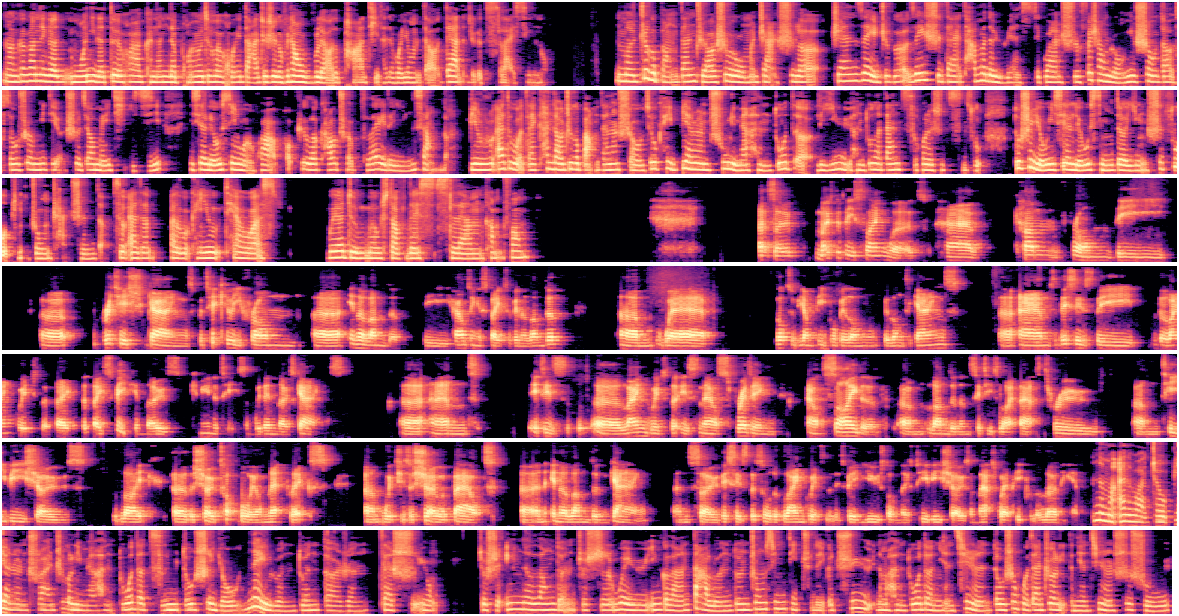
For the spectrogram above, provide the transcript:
那刚刚那个模拟的对话，可能你的朋友就会回答：“这是一个非常无聊的 party。”他就会用到 “dead” 这个词来形容。 那么这个榜单主要是为我们展示了 Gen Z 这个 Z 时代他们的语言习惯是非常容易受到 social media 社交媒体以及一些流行文化 popular culture play 的影响的。比如 Edward 在看到这个榜单的时候，就可以辨认出里面很多的俚语、很多的单词或者是词组，都是由一些流行的影视作品中产生的。So Edward, Edward, can you tell us where do most of this slang come from? Uh, so most of these slang words have come from the uh, British gangs, particularly from uh, inner London, the housing estates of inner London, um, where lots of young people belong belong to gangs, uh, and this is the the language that they that they speak in those communities and within those gangs, uh, and it is a language that is now spreading outside of um, London and cities like that through um, TV shows like uh, the show Top Boy on Netflix, um, which is a show about uh, an inner London gang. And so this is the sort of language that is being used on those TV shows, and that's where people are learning it. 那么 Edward 就辨认出来，这个里面很多的词语都是由内伦敦的人在使用，就是 Inner London，就是位于英格兰大伦敦中心地区的一个区域。那么很多的年轻人都生活在这里的年轻人是属于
